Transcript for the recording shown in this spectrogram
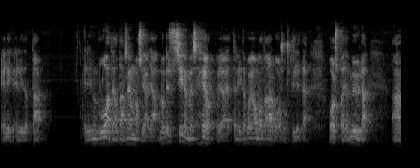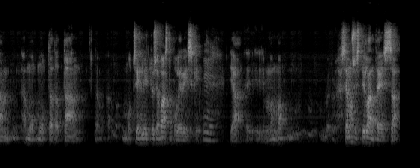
Eli, eli, tota, eli ne on luonteeltaan semmoisia, ja ne on tietysti siinä mielessä helppoja, että niitä voi omalta arvoosuustililtä ostaa ja myydä, ähm, mu, mutta, tota, mutta siihen liittyy se vastapuoliriski. Mm. Ja mä, mä, semmoisissa tilanteissa,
